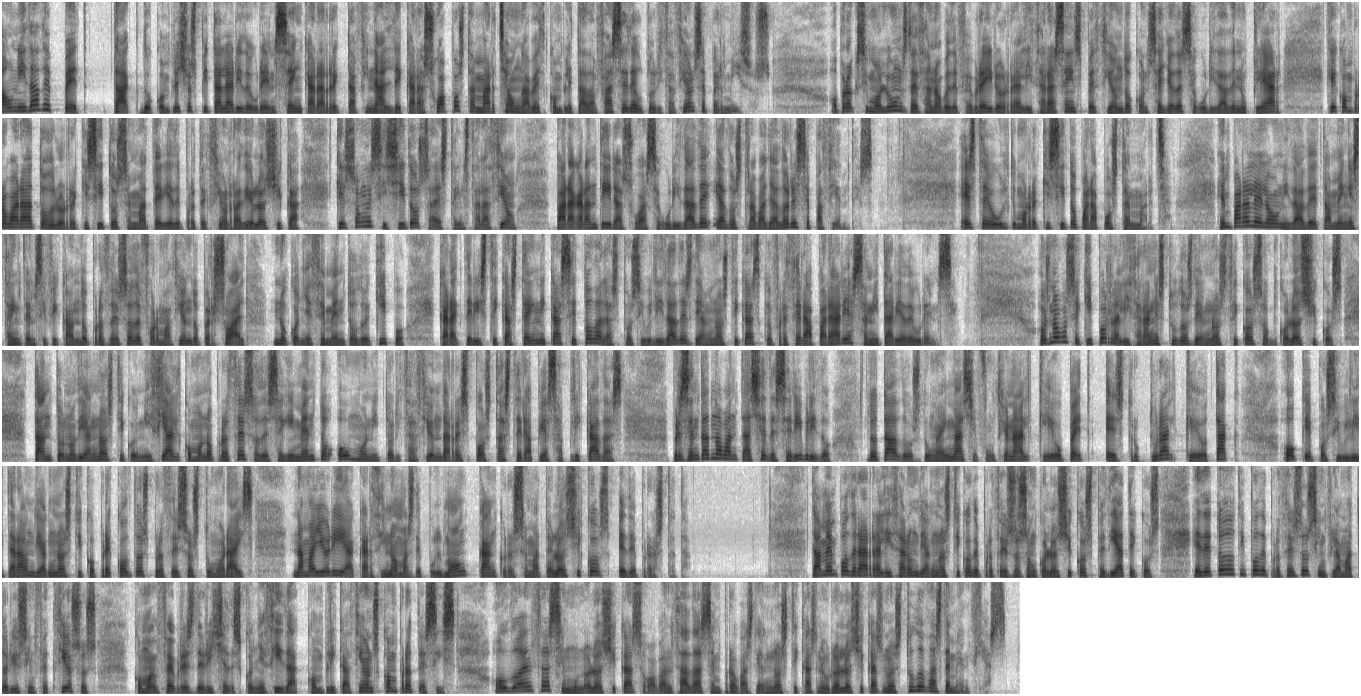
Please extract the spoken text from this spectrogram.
A unidade PET TAC do Complexo Hospitalario de Ourense encara a recta final de cara a súa posta en marcha unha vez completada a fase de autorizacións e permisos. O próximo luns 19 de febreiro realizarase a inspección do Consello de Seguridade Nuclear, que comprobará todos os requisitos en materia de protección radiolóxica que son exixidos a esta instalación para garantir a súa seguridade e a dos traballadores e pacientes. Este é o último requisito para a posta en marcha. En paralelo, a unidade tamén está intensificando o proceso de formación do persoal no coñecemento do equipo, características técnicas e todas as posibilidades diagnósticas que ofrecerá para a área sanitaria de Ourense. Os novos equipos realizarán estudos diagnósticos oncolóxicos, tanto no diagnóstico inicial como no proceso de seguimento ou monitorización das respostas terapias aplicadas, presentando a vantaxe de ser híbrido, dotados dunha imaxe funcional que é o PET e estructural que é o TAC, o que posibilitará un diagnóstico precoz dos procesos tumorais, na maioría carcinomas de pulmón, cancros hematolóxicos e de próstata. Tamén poderá realizar un diagnóstico de procesos oncolóxicos pediátricos e de todo tipo de procesos inflamatorios infecciosos, como en febres de orixe descoñecida, complicacións con prótesis ou doenzas inmunolóxicas ou avanzadas en probas diagnósticas neurolóxicas no estudo das demencias.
